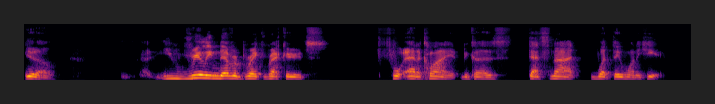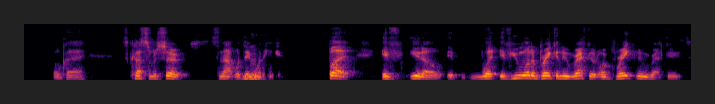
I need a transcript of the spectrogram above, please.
you know, you really never break records for at a client because that's not what they want to hear. Okay? It's customer service. It's not what they mm-hmm. want to hear. But if you know if what if you want to break a new record or break new records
